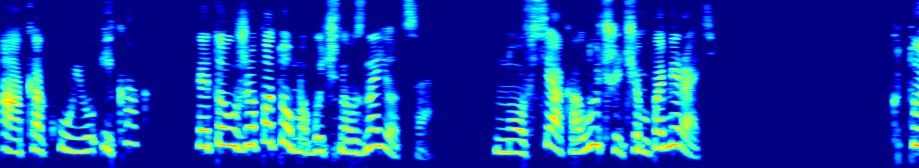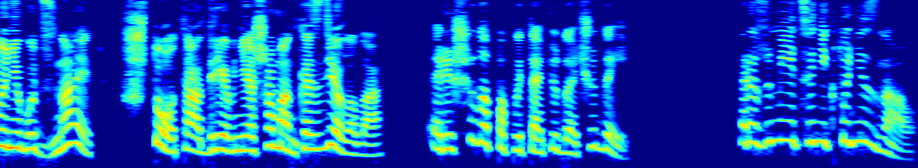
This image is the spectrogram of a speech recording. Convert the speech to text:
А какую и как, это уже потом обычно узнается. Но всяко лучше, чем помирать. «Кто-нибудь знает, что та древняя шаманка сделала?» Решила попытать удачу Дэй. Разумеется, никто не знал.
